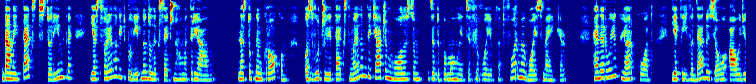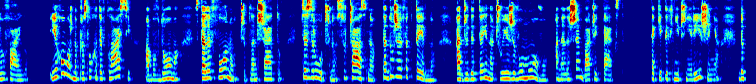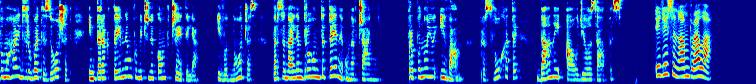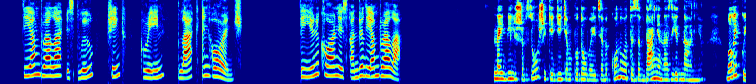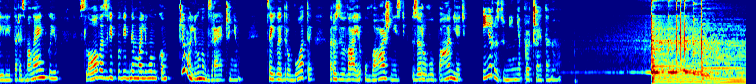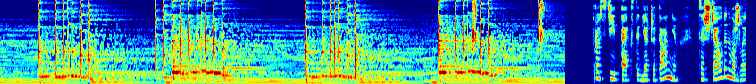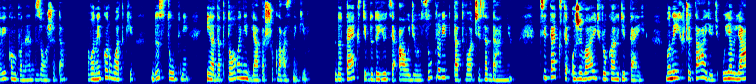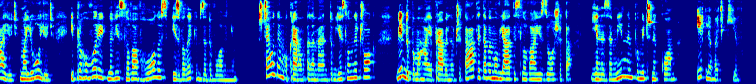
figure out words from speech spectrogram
Даний текст сторінки я створила відповідно до лексичного матеріалу. Наступним кроком озвучую текст милим дитячим голосом за допомогою цифрової платформи VoiceMaker. Генерую QR-код, який веде до цього аудіофайлу. Його можна прослухати в класі або вдома, з телефону чи планшету. Це зручно, сучасно та дуже ефективно, адже дитина чує живу мову, а не лише бачить текст. Такі технічні рішення допомагають зробити зошит інтерактивним помічником вчителя і водночас персональним другом дитини у навчанні. Пропоную і вам прослухати даний аудіозапис. It is an umbrella. The umbrella is blue, pink, green, black, and orange. The unicorn is under the umbrella. Найбільше в зошиті дітям подобається виконувати завдання на з'єднання великої літери з маленькою, слова з відповідним малюнком чи малюнок з реченням. Цей вид роботи розвиває уважність, зорову пам'ять і розуміння прочитаного. Прості тексти для читання це ще один важливий компонент зошита. Вони короткі, доступні і адаптовані для першокласників. До текстів додаються аудіосупровід та творчі завдання. Ці тексти оживають в руках дітей. Вони їх читають, уявляють, малюють і проговорюють нові слова вголос із великим задоволенням. Ще одним окремим елементом є словничок. Він допомагає правильно читати та вимовляти слова із зошита, є незамінним помічником і для батьків.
